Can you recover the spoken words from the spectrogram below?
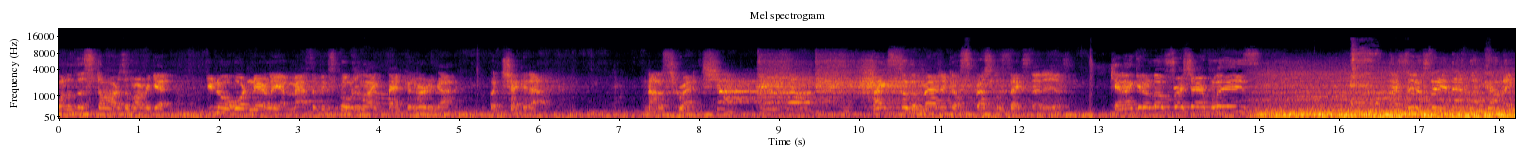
One of the stars of Armageddon. You know, ordinarily a massive explosion like that could hurt a guy, but check it out. Not a scratch. Thanks to the magic of special effects, that is. Can I get a little fresh air, please? I should have seen that one coming.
